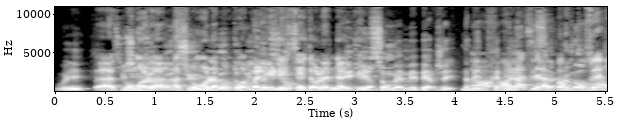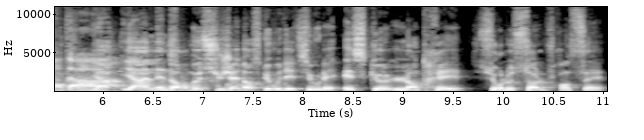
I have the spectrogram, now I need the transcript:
Vous voyez bah À ce moment-là, pourquoi pas les laisser dans la nature Et qu'ils sont même hébergés. Non, mais très bien. Là, c'est la porte ouverte. Il y, a, un énorme sujet dans ce que vous dites, si vous voulez. Est-ce que l'entrée sur le sol français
